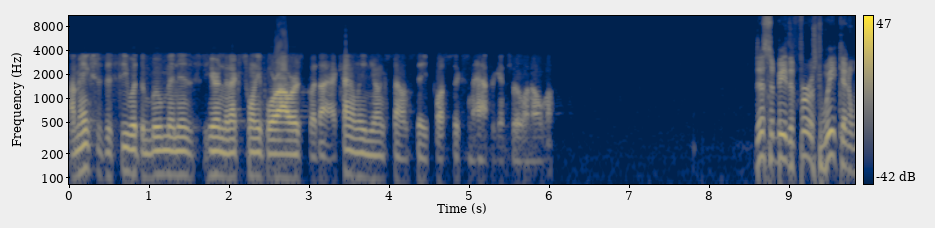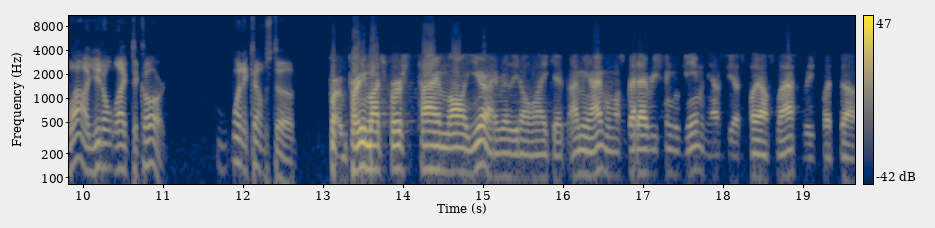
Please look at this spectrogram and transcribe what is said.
I'm anxious to see what the movement is here in the next 24 hours, but I, I kind of lean Youngstown State plus six and a half against Villanova. This would be the first week in a while you don't like the card when it comes to Pretty much first time all year, I really don't like it. I mean, I've almost bet every single game in the FCS playoffs last week, but uh,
